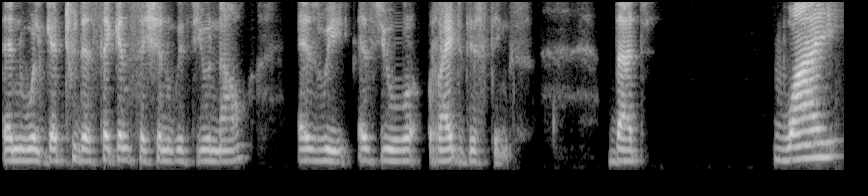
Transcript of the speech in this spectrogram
Then we'll get to the second session with you now as we as you write these things. That why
